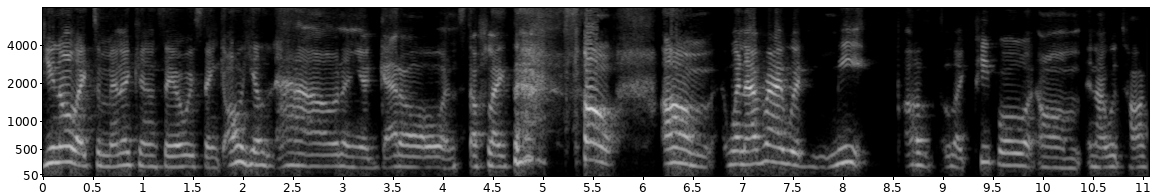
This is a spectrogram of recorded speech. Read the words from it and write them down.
you know, like Dominicans, they always think, oh, you're loud and you're ghetto and stuff like that. so, um, whenever I would meet uh, like people, um, and I would talk,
